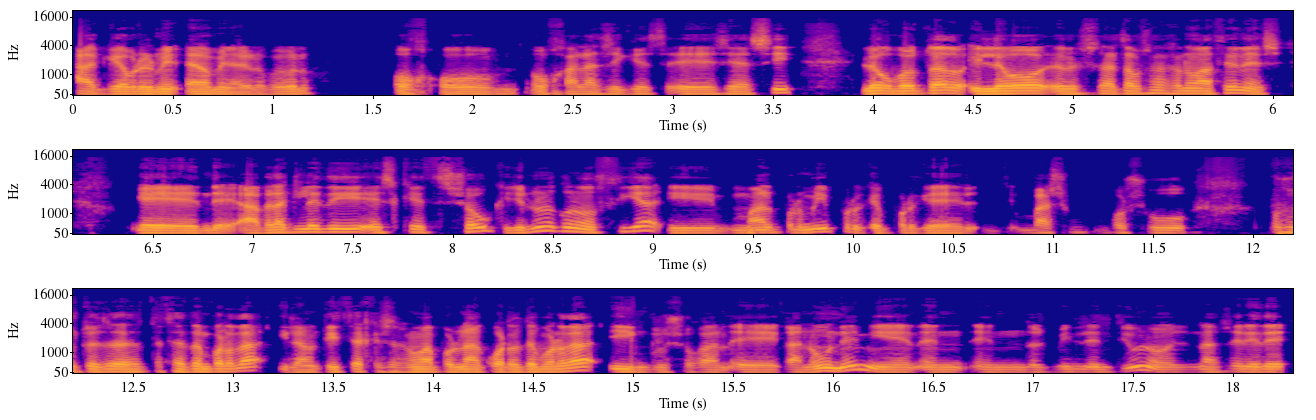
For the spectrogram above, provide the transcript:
a, que, obre el milagro, pero bueno. O, o, ojalá sí que sea así. Luego, por otro lado, y luego saltamos a las renovaciones eh, de, a Black Lady Sketch Show, que yo no lo conocía y mal por mí porque, porque va su, por, su, por su tercera temporada y la noticia es que se renueva por una cuarta temporada e incluso gan, eh, ganó un Emmy en, en, en 2021. Es una serie de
